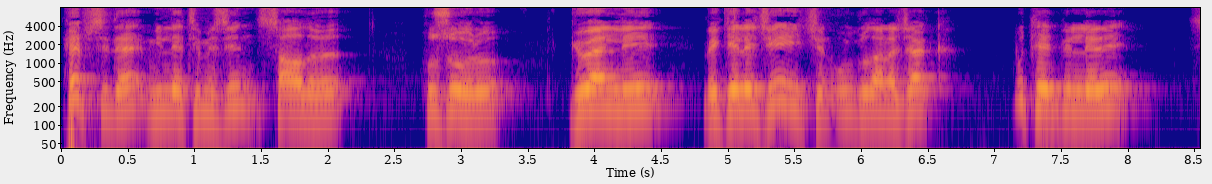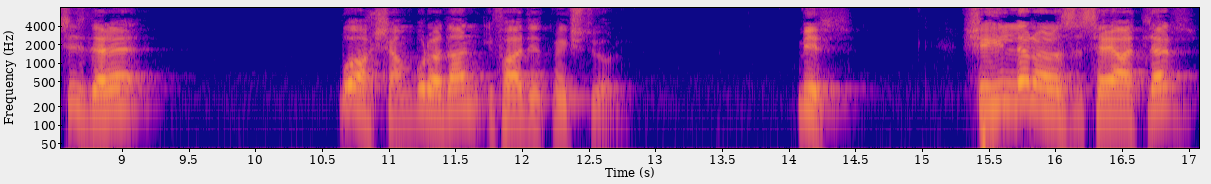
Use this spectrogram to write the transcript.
Hepsi de milletimizin sağlığı, huzuru, güvenliği ve geleceği için uygulanacak bu tedbirleri sizlere bu akşam buradan ifade etmek istiyorum. Bir, Şehirler arası seyahatler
